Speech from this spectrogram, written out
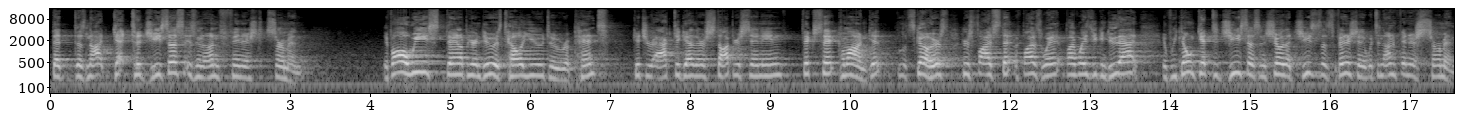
that does not get to Jesus is an unfinished sermon. If all we stand up here and do is tell you to repent, get your act together, stop your sinning, fix it. Come on, get let's go. Here's here's five step, five, way, five ways you can do that. If we don't get to Jesus and show that Jesus has finished it, it's an unfinished sermon.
